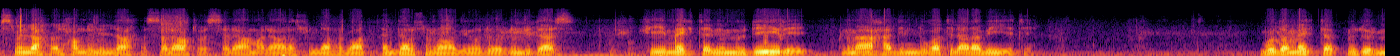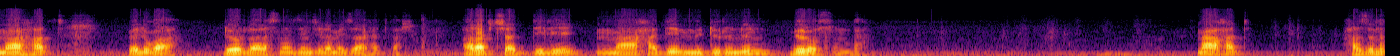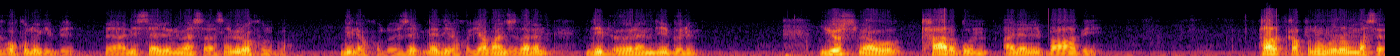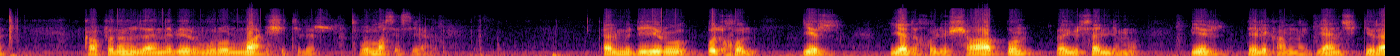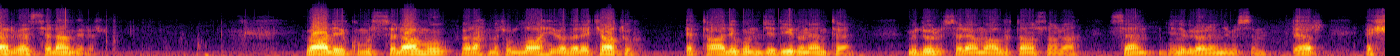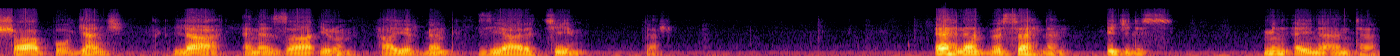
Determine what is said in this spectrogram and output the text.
Bismillah, velhamdülillah, ve salatu ve selamu ala Resulullah ve ba'd. El-Dersul Rabi'u, dördüncü ders. Fi mektebi müdiri ma'hadil lugatil arabiyyeti. Burada mektep, müdür, mahad ve luga. Dördü arasında zincirleme izafet var. Arapça dili mahadi müdürünün bürosunda. Mahad, hazırlık okulu gibi veya lise ile üniversite arasında bir okul bu. Dil okulu, özellikle dil okulu. Yabancıların dil öğrendiği bölüm. Yusme'u targun alel babi. Tark kapının vurulması. Kapının üzerinde bir vurulma işitilir. Vurma sesi yani. El müdiru udhul. Gir. Yedhulü şabun ve yüsellimu. Bir delikanlı, genç girer ve selam verir. Ve aleykumusselamu ve rahmetullahi ve berekatuh. E talibun cedidun ente. Müdür selamı aldıktan sonra sen yeni bir öğrenci misin der. Eşşabu genç. La ene zairun. Hayır ben ziyaretçiyim der. Ehlen ve sehlen. İclis. Min eyne ente.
